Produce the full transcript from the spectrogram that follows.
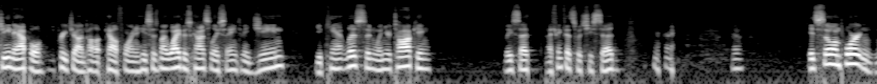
Gene Appel, the preacher out in California, he says, My wife is constantly saying to me, Gene, you can't listen when you're talking. At least I, I think that's what she said. right? Yeah. It's so important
